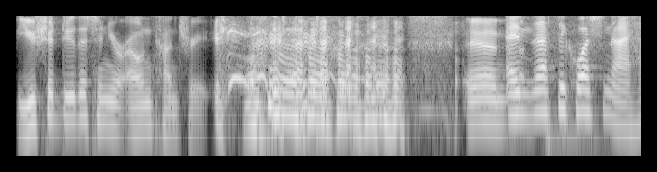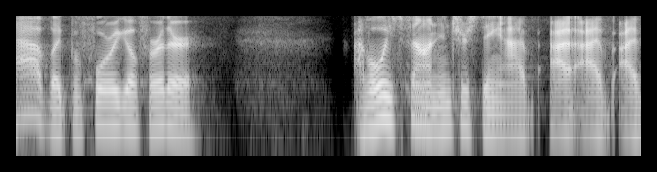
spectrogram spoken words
"You should do this in your own country." and and that's a question I have. Like before we go further, I've always found interesting. I've, I, I've, I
